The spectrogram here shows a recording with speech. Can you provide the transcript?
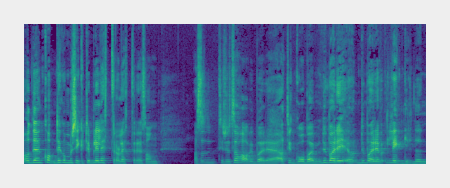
Og det, kom, det kommer sikkert til å bli lettere og lettere sånn Altså, til slutt så har vi bare At du går bare Du bare, du bare legger inn en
